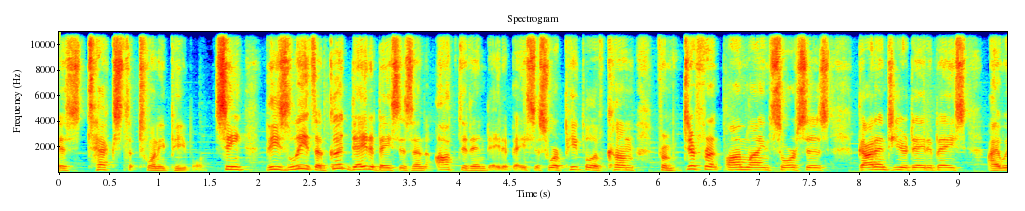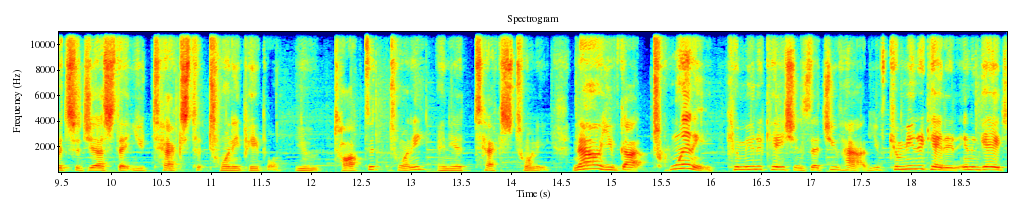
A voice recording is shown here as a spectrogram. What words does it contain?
is text 20 people. See, these leads, a good database is an opted in database. It's where people have come from different online sources, got into your database. I would suggest that you text 20 people. You talk to 20 and you text 20. Now you've got 20 communications that you've had. You've communicated and engaged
